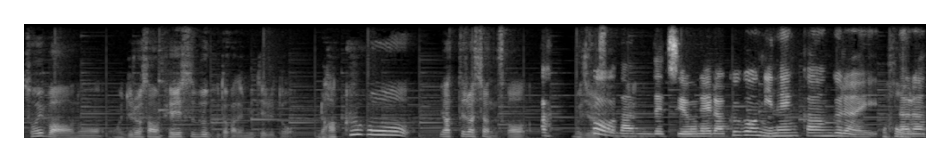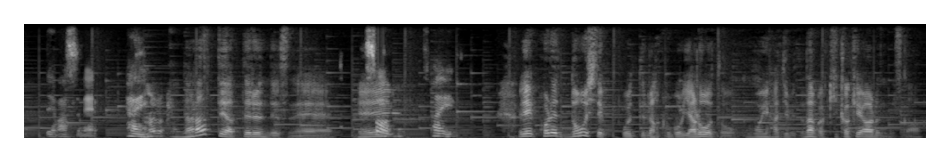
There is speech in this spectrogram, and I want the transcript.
そういえば、あの、おじろさん、Facebook とかで見てると、落語をやってらっしゃるんですか？あ。そうなんですよね。落語2年間ぐらい習ってますね。はい。習ってやってるんですね。えーそう。はい。え、これどうしてこうやって落語やろうと思い始めた？なんかきっかけがあるんですか？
